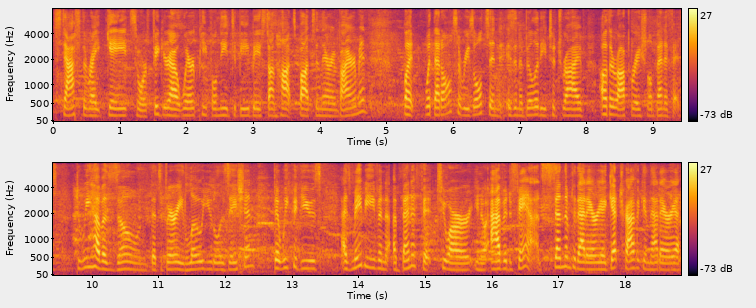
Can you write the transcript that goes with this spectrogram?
staff the right gates or figure out where people need to be based on hotspots in their environment. But what that also results in is an ability to drive other operational benefits. Do we have a zone that's very low utilization that we could use as maybe even a benefit to our you know, avid fans. Send them to that area, get traffic in that area,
